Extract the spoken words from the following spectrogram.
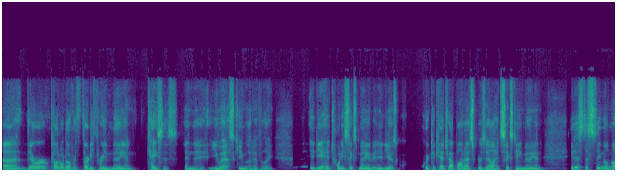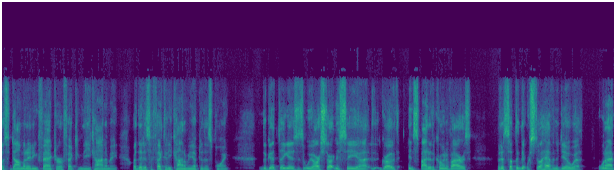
uh, there were totaled over 33 million cases in the US cumulatively. India had 26 million, but India was quick to catch up on us. Brazil had 16 million. It is the single most dominating factor affecting the economy, or that has affected economy up to this point. The good thing is, is that we are starting to see uh, growth in spite of the coronavirus, but it's something that we're still having to deal with. When I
